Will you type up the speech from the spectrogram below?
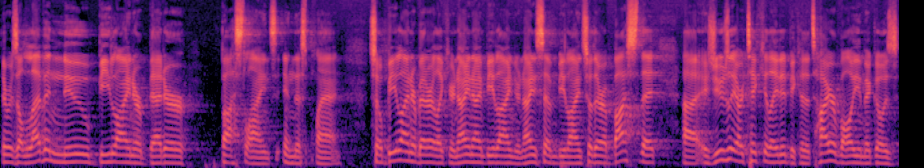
there was 11 new B-line or better bus lines in this plan. So B-line or better, like your 99 B-line, your 97 B-line. So they're a bus that uh, is usually articulated because it's higher volume. It goes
